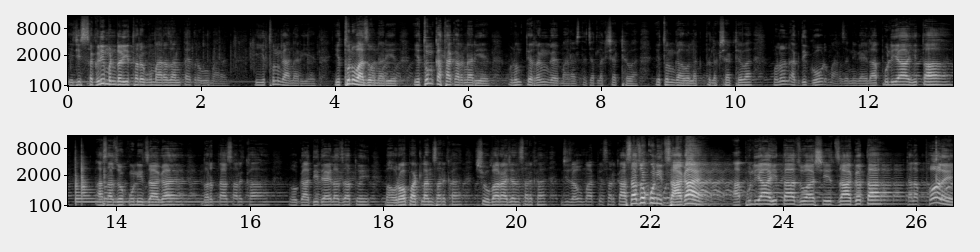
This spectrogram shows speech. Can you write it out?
ही जी सगळी मंडळी इथं रघु महाराज आणतायत रघु महाराज ही इथून गाणारी आहेत इथून वाजवणारी आहेत इथून कथा करणारी आहेत. म्हणून ते रंग आहे महाराज त्याच्यात लक्षात ठेवा. इथून गावं लागतं लक्षात ठेवा. म्हणून अगदी गोड महाराजांनी गायला पुलिया हिता असा जो कोणी जागा आहे भरतासारखा हो गादी द्यायला जातोय भाऊराव पाटलांसारखा शिवबाराजांसारखा जिजाऊ मातेसारखा असा जो कोणी जागा आहे आपुलिया हिता जो अशी जागता त्याला फळ आहे.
